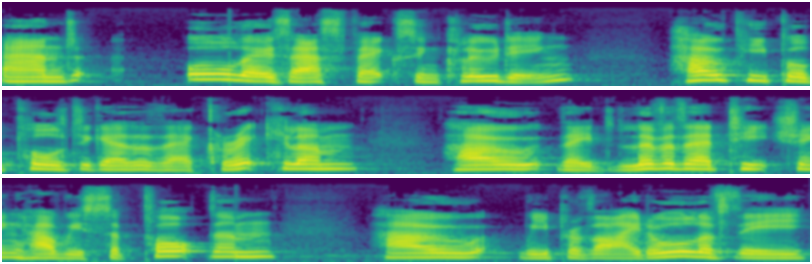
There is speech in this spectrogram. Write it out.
And all those aspects, including how people pull together their curriculum, how they deliver their teaching, how we support them, how we provide all of the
